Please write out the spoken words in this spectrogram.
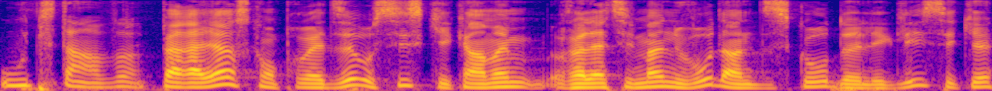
où tu t'en vas. Par ailleurs, ce qu'on pourrait dire aussi, ce qui est quand même relativement nouveau dans le discours de l'Église, c'est que,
